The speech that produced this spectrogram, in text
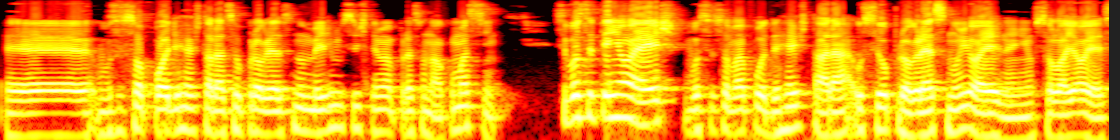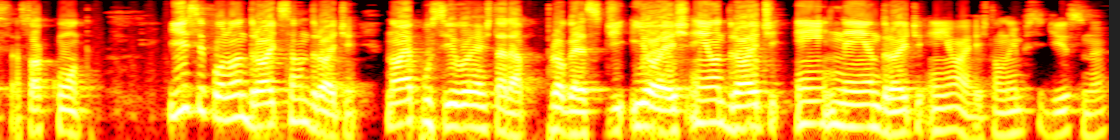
É, você só pode restaurar seu progresso no mesmo sistema operacional. Como assim? Se você tem iOS, você só vai poder restaurar o seu progresso no iOS, né? Em um celular iOS. A sua conta. E se for no Android, se Android. Não é possível restaurar progresso de iOS em Android em, nem Android em iOS. Então lembre-se disso, né?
